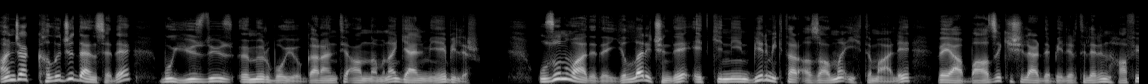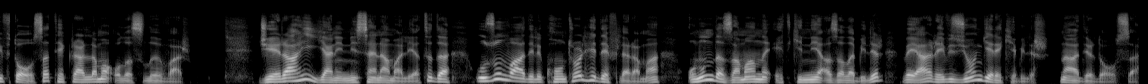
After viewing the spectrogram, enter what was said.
Ancak kalıcı dense de bu %100 ömür boyu garanti anlamına gelmeyebilir. Uzun vadede yıllar içinde etkinliğin bir miktar azalma ihtimali veya bazı kişilerde belirtilerin hafif de olsa tekrarlama olasılığı var. Cerrahi yani Nissen ameliyatı da uzun vadeli kontrol hedefler ama onun da zamanla etkinliği azalabilir veya revizyon gerekebilir, nadir de olsa.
